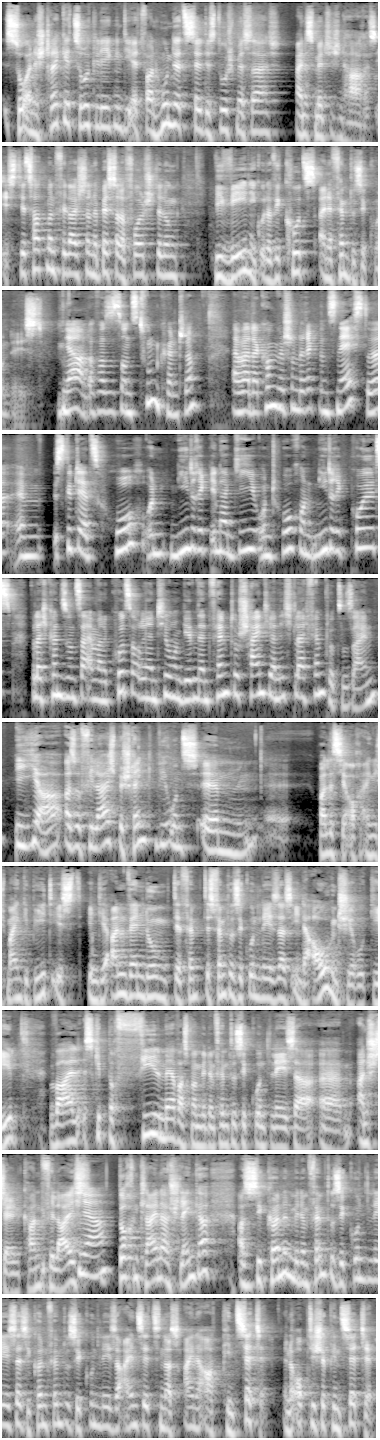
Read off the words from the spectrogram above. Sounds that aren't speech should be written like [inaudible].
so eine Strecke zurücklegen, die etwa ein Hundertstel des Durchmessers eines menschlichen Haares ist. Jetzt hat man vielleicht noch eine bessere Vorstellung, wie wenig oder wie kurz eine Femtosekunde ist. Ja, und auch was es sonst tun könnte. Aber da kommen wir schon direkt ins nächste. Ähm, es gibt ja jetzt Hoch- und Niedrigenergie und Hoch- und Niedrigpuls. Vielleicht können Sie uns da einmal eine kurze Orientierung geben, denn Femto scheint ja nicht gleich Femto zu sein. Ja, also vielleicht beschränken wir uns ähm, äh, weil es ja auch eigentlich mein Gebiet ist, in die Anwendung Fem des Femtosekundenlasers in der Augenchirurgie, weil es gibt noch viel mehr, was man mit dem Femtosekundenlaser äh, anstellen kann. Vielleicht ja. doch ein kleiner Schlenker. Also Sie können mit dem Femtosekundenlaser, Sie können Femtosekundenlaser einsetzen als eine Art Pinzette, eine optische Pinzette.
